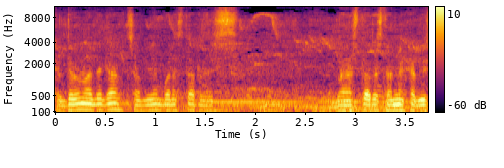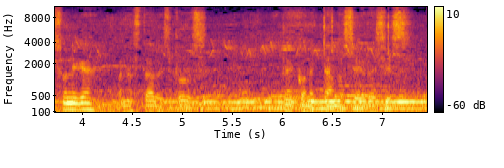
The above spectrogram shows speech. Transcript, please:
Calderón de Gal, también buenas tardes. Buenas tardes también Javier Zúñiga. Buenas tardes todos. Están conectándose, gracias.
